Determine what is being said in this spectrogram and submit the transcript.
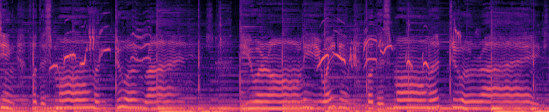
This moment to arise. You were only waiting for this moment to arise.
